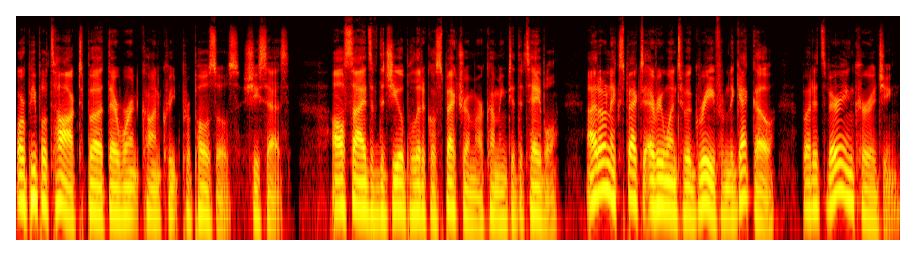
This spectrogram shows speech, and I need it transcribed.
or people talked but there weren't concrete proposals, she says. All sides of the geopolitical spectrum are coming to the table. I don't expect everyone to agree from the get go, but it's very encouraging.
